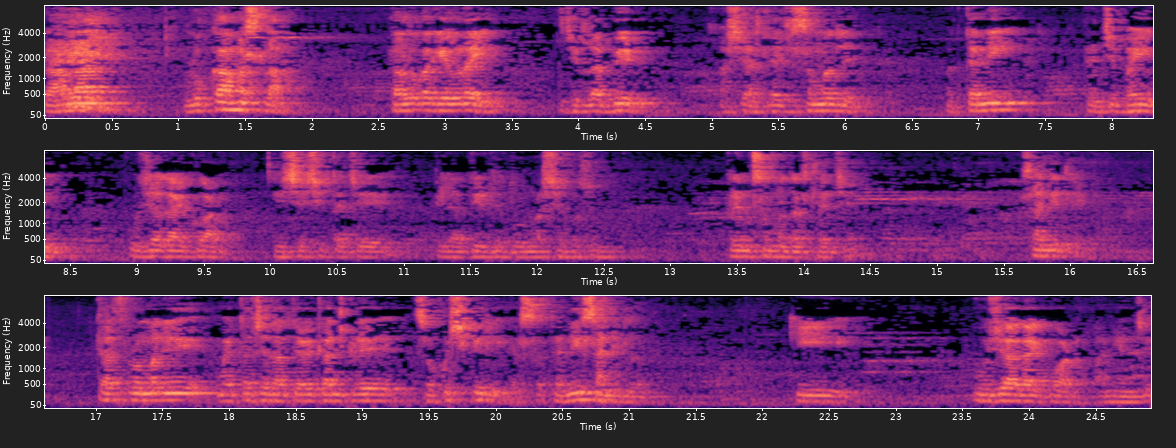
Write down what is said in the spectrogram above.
राहणार लुका मसला तालुका गेवराई जिल्हा बीड असे असल्याचे समजले. मग त्यांनी त्यांची बहीण पूजा गायकवाड हिच्याशी त्याचे गेल्या दीड ते दोन वर्षापासून प्रेमसंबंध असल्याचे सांगितले. त्याचप्रमाणे मेहताच्या नातेवाईकांकडे चौकशी केली असं त्यांनी सांगितलं की पूजा गायकवाड आणि यांचे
